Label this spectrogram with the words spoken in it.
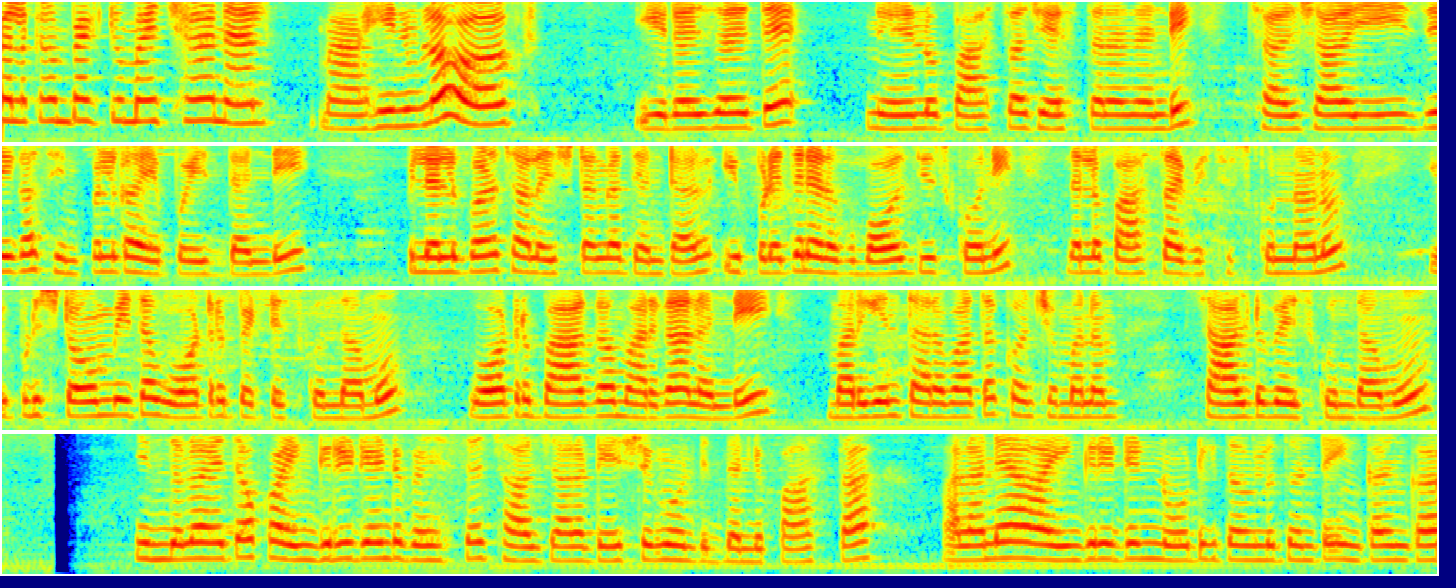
Welcome back to my channel Mahin vlogs ఈరోజు అయితే నేను పాస్తా చేస్తానండి చాలా చాలా ఈజీగా సింపుల్గా అయిపోయిద్దండి. పిల్లలు కూడా చాలా ఇష్టంగా తింటారు. ఇప్పుడైతే నేను ఒక బౌల్ తీసుకొని దానిలో పాస్తా వేసేసుకున్నాను. ఇప్పుడు స్టవ్ మీద వాటర్ పెట్టేసుకుందాము. వాటర్ బాగా మరగాలండి. మరిగిన తర్వాత కొంచెం మనం సాల్ట్ వేసుకుందాము. ఇందులో అయితే ఒక ఇంగ్రీడియంట్ వేస్తే చాలా చాలా టేస్టీగా ఉంటుందండి పాస్తా అలానే ఆ ఇంగ్రీడియంట్ నోటికి తగులుతుంటే ఇంకా ఇంకా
